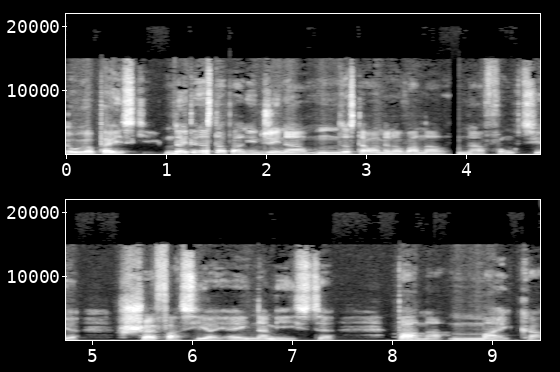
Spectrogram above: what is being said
Europejskiej. No i teraz ta pani Gina mm, została mianowana na funkcję szefa CIA na miejsce pana Mike'a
